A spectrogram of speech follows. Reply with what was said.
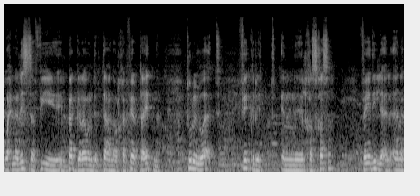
وإحنا لسه في ال background بتاعنا والخلفية بتاعتنا طول الوقت فكرة إن الخصخصة فهي دي اللي قلقانة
